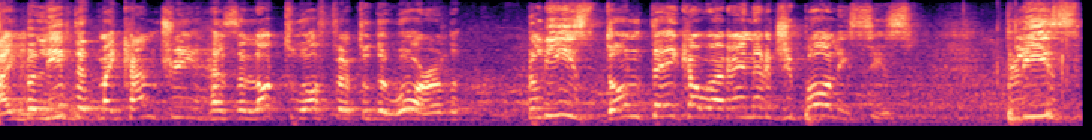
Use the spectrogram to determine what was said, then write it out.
I believe that my country has a lot to offer to the world. Please don't take our energy policies. Please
